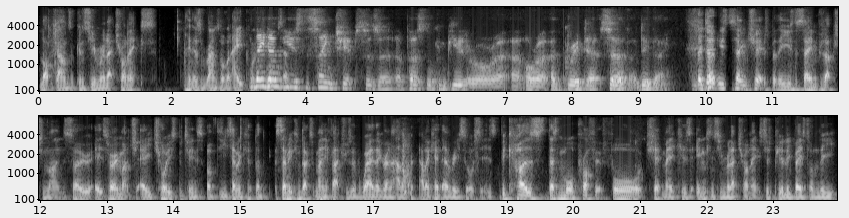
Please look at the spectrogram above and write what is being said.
lockdowns of consumer electronics. I think there's around sort of an eight point. They don't use the same chips as a, a personal computer or a, or a, a grid uh, server, do they? They don't use the same chips, but they use the same production lines. So it's very much a choice between of the semiconductor manufacturers of where they're going to allocate their resources. Because there's more profit for chip makers in consumer electronics, just purely based on the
